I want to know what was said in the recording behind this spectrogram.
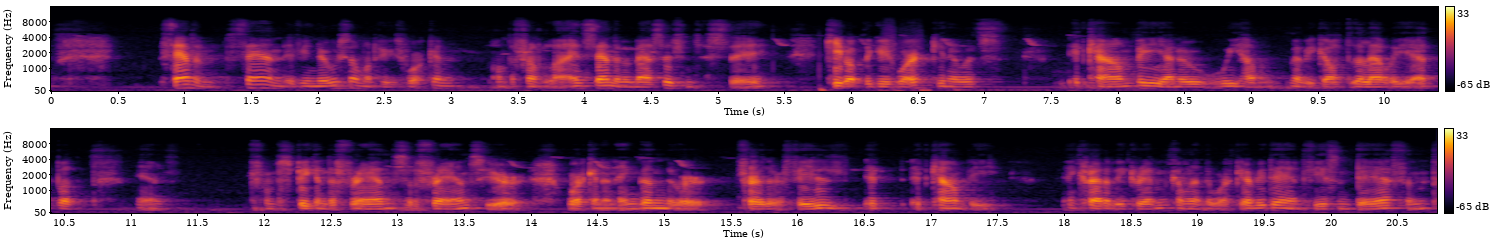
send them send if you know someone who's working on the front line, send them a message and just say, keep up the good work. You know, it's it can be. I know we haven't maybe got to the level yet, but you know, from speaking to friends of friends who are working in England or further afield, it, it can be incredibly grim coming into work every day and facing death and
